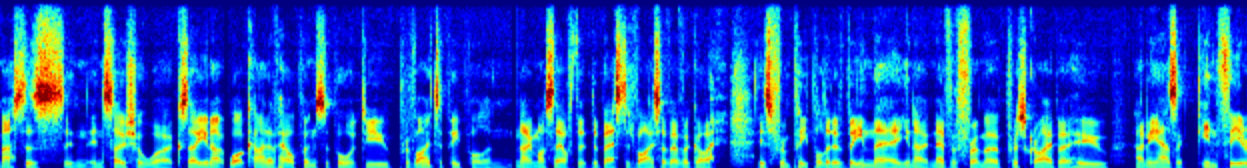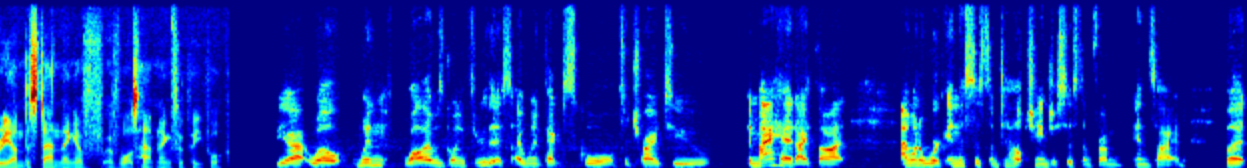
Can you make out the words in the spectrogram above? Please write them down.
master's in, in social work. So you know, what kind of help and support do you provide to people? And know myself that the best advice I've ever got is from people that have been there. You know, never from a prescriber who only has a in theory understanding of of what's happening for people. Yeah, well, when while I was going through this, I went back to school to try to in my head, I thought, I want to work in the system to help change the system from inside. But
